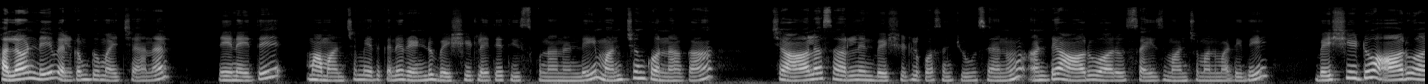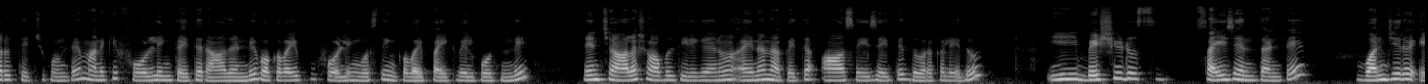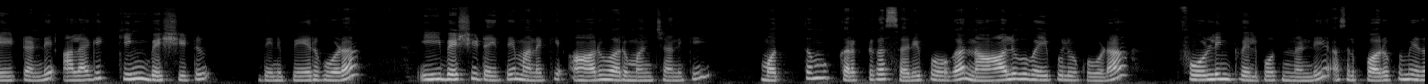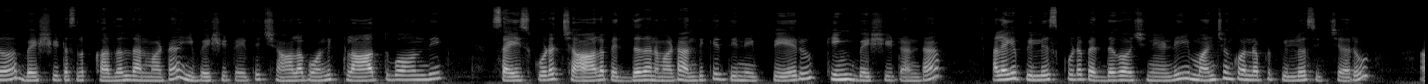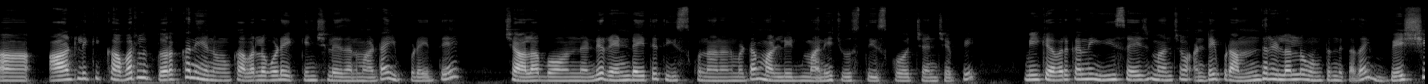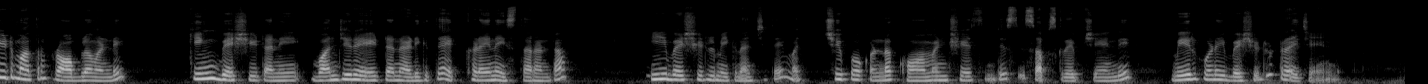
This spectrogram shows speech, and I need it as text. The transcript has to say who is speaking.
Speaker 1: Hello అండి welcome to my channel. నేనైతే మా మంచం మీదకనే రెండు బెడ్షీట్లు అయితే తీసుకున్నానండి. మంచం కొన్నాక చాలాసార్లు నేను బెడ్షీట్ల కోసం చూశాను. అంటే ఆరు ఆరు సైజు మంచం అనమాట ఇది. బెడ్షీటు ఆరు ఆరు తెచ్చుకుంటే మనకి ఫోల్డింగ్ అయితే రాదండి. ఒకవైపు ఫోల్డింగ్ వస్తే ఇంకోవైపు పైకి వెళ్ళిపోతుంది. నేను చాలా షాపులు తిరిగాను. అయినా నాకైతే ఆ సైజ్ అయితే దొరకలేదు. ఈ బెడ్షీట్ సైజ్ ఎంత అంటే వన్ జీరో ఎయిట్ అండి. అలాగే కింగ్ బెడ్షీట్ దీని పేరు కూడా. ఈ బెడ్షీట్ అయితే మనకి ఆరు ఆరు మంచానికి మొత్తం కరెక్ట్గా సరిపోగా నాలుగు వైపులు కూడా ఫోల్డింగ్కి వెళ్ళిపోతుందండి. అసలు పరుపు మీద బెడ్షీట్ అసలు కదలదనమాట ఈ బెడ్షీట్ అయితే చాలా బాగుంది. క్లాత్ బాగుంది. సైజ్ కూడా చాలా పెద్దదనమాట అందుకే దీని పేరు కింగ్ బెడ్షీట్ అంట. అలాగే పిల్లోస్ కూడా పెద్దగా వచ్చినాయండి. ఈ మంచం కొన్నప్పుడు పిల్లోస్ ఇచ్చారు. వాటికి కవర్లు దొరక్క నేను కవర్లు కూడా ఎక్కించలేదనమాట ఇప్పుడైతే చాలా బాగుందండి. రెండైతే తీసుకున్నాను అనమాట మళ్ళీ మనీ చూసి తీసుకోవచ్చు అని చెప్పి. మీకు ఎవరికైనా ఈ సైజ్ మంచం అంటే ఇప్పుడు అందరి ఇళ్ళలో ఉంటుంది కదా బెడ్షీట్ మాత్రం ప్రాబ్లం అండి. కింగ్ బెడ్షీట్ అని వన్ జీరో ఎయిట్ అని అడిగితే ఎక్కడైనా ఇస్తారంట. ఈ బెడ్షీట్లు మీకు నచ్చితే మర్చిపోకుండా కామెంట్ చేసి సబ్స్క్రైబ్ చేయండి. మీరు కూడా ఈ బెడ్షీట్ ట్రై చేయండి.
